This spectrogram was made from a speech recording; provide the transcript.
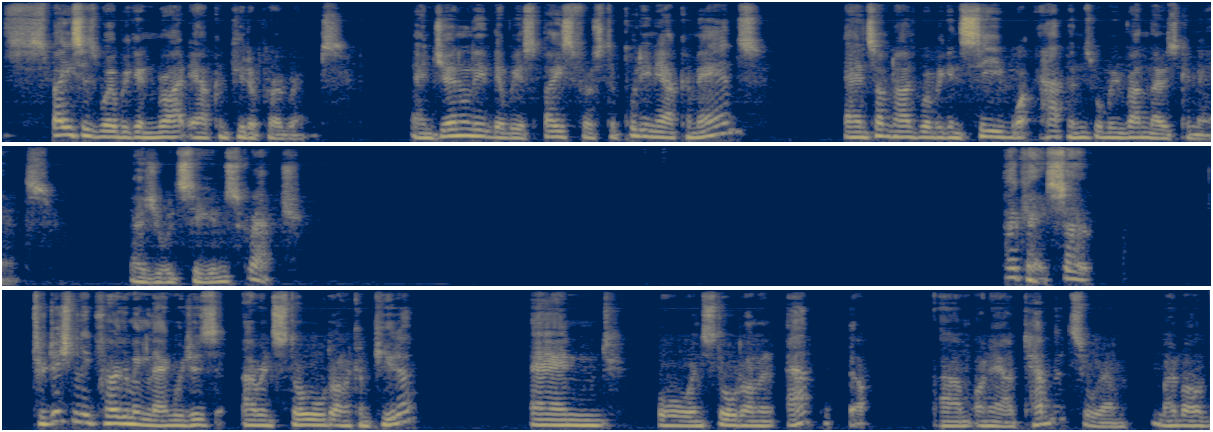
spaces where we can write our computer programs. And generally there'll be a space for us to put in our commands and sometimes where we can see what happens when we run those commands, as you would see in Scratch. Okay, so traditionally programming languages are installed on a computer and or installed on an app um, on our tablets or our mobile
